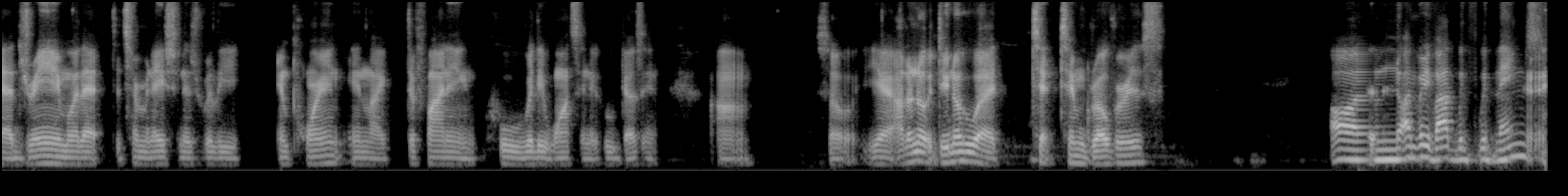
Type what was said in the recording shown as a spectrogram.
that dream or that determination is really important in like defining who really wants it and who doesn't. Um, so yeah, I don't know. Do you know who uh, T- Tim Grover is? Uh, no, I'm very bad with with names.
